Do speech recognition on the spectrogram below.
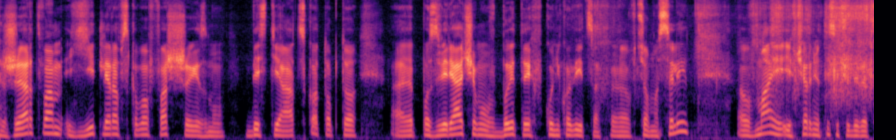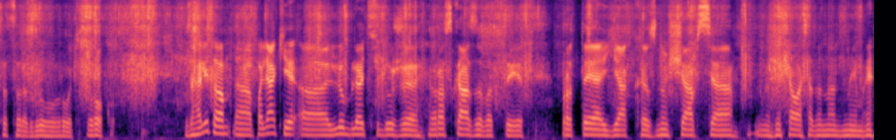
жертвам гітлерівського фашизму, бестіатського, тобто е, по звірячому вбитих в Куньковіцах е, в цьому селі в маї і в червні 1942 року. Взагалі-то е, поляки е, люблять дуже розказувати про те, як знущався, знущалася над ними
